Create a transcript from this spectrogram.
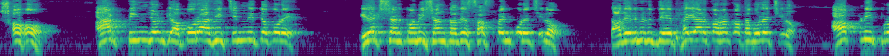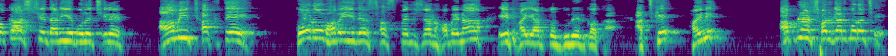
সহ, আর তিনজনকে অপরাধী চিহ্নিত করে ইলেকশন কমিশন তাদের সাসপেন্ড করেছিল। তাদের বিরুদ্ধে এফআইআর করার কথা বলেছিল। আপনি প্রকাশ্যে দাঁড়িয়ে বলেছিলেন, আমি থাকতে কোনোভাবে এদের সাসপেনশন হবে না। এফআইআর তো দূরের কথা। আজকে হয়নি? আপনার সরকার করেছে।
